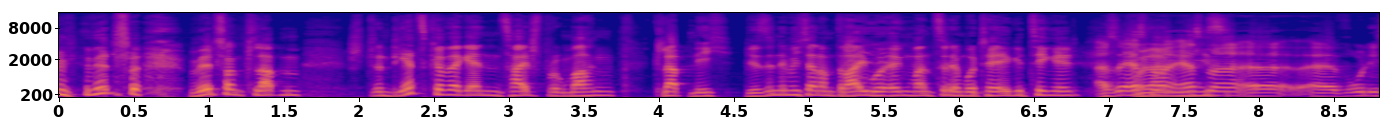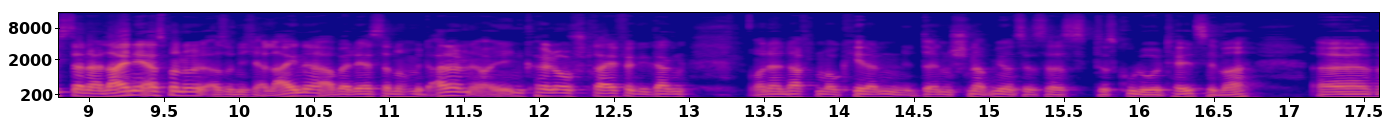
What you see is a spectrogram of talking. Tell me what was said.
wird, schon, wird schon klappen. Und jetzt können wir gerne einen Zeitsprung machen. Klappt nicht. Wir sind nämlich dann um drei Uhr irgendwann zu dem Hotel getingelt. Also erstmal, erstmal, äh, äh, Woli ist dann alleine erstmal, also nicht alleine, aber der ist dann noch mit anderen in Köln auf Streife gegangen. Und dann dachten wir, okay, dann, dann schnappen wir uns jetzt das, das coole Hotelzimmer. Äh,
